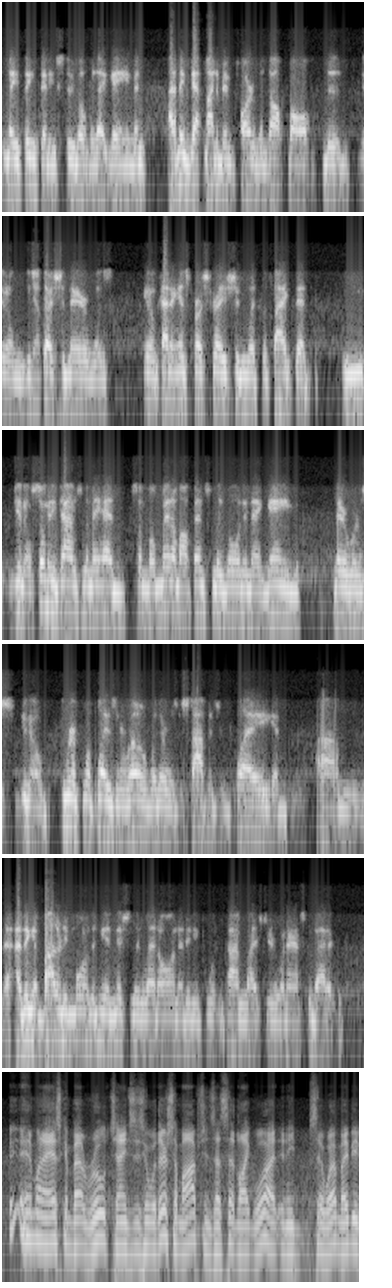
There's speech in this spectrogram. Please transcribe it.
may think that he stewed over that game. And I think that might have been part of the golf ball. The you know the discussion yep. there was, you know, kind of his frustration with the fact that you know so many times when they had some momentum offensively going in that game, there was you know three or four plays in a row where there was a stoppage in play, and um, I think it bothered him more than he initially let on at any point in time last year when asked about it. And when I asked him about rule changes, he said, "Well, there's some options." I said, "Like what?" And he said, "Well, maybe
